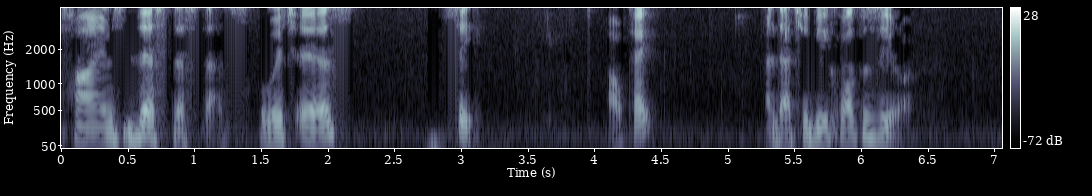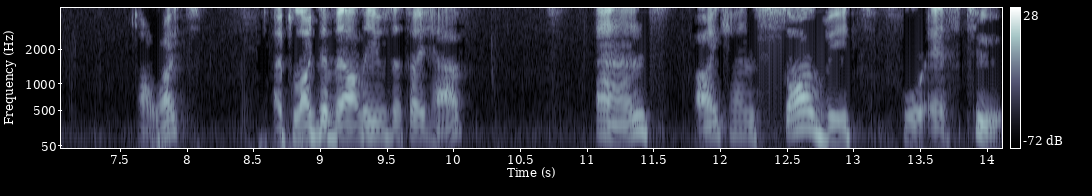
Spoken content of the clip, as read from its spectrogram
times this distance, which is C. Okay? And that should be equal to 0. All right? I plug the values that I have, and I can solve it for F2.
